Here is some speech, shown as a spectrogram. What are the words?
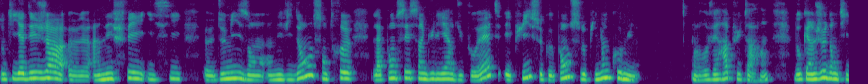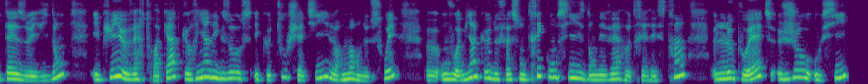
Donc il y a déjà euh, un effet ici euh, de mise en, évidence entre la pensée singulière du poète et puis ce que pense l'opinion commune. On le reverra plus tard. Hein. Donc un jeu d'antithèse évident. Et puis euh, vers 3-4, que rien n'exauce et que tout châtie, leur morne souhait. on voit bien que de façon très concise, dans des vers très restreints, le poète joue aussi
